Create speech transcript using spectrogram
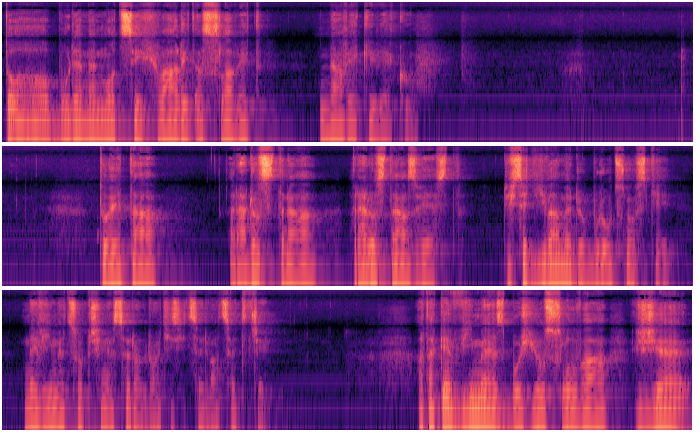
Toho budeme moci chválit a slavit na věky věku. To je ta radostná, radostná zvěst. Když se díváme do budoucnosti, nevíme, co přinese rok 2023. A také víme z Božího slova, že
